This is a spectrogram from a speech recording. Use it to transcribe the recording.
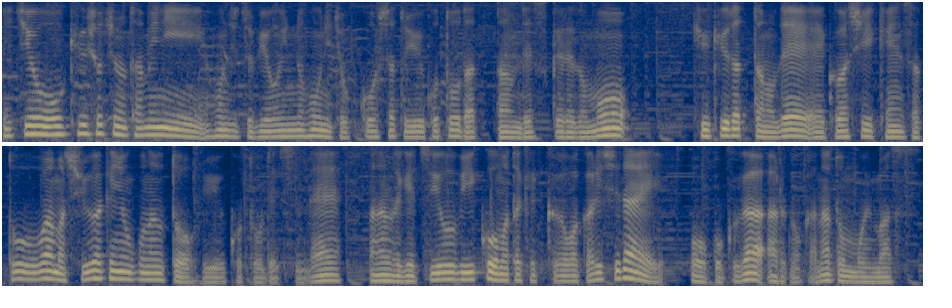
一応応急処置のために本日病院の方に直行したということだったんですけれども、救急だったので、えー、詳しい検査等は、まあ、週明けに行うということですね。ま、なので月曜日以降また結果が分かり次第報告があるのかなと思います。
